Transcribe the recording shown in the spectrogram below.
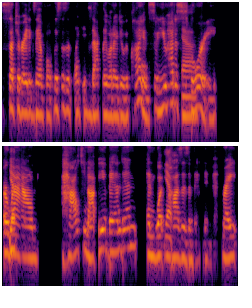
such a great example. This isn't, like, exactly what I do with clients. So you had a Yeah. story Yep. around how to not be abandoned and what Yep. causes abandonment, right?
